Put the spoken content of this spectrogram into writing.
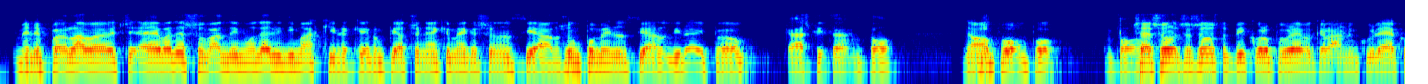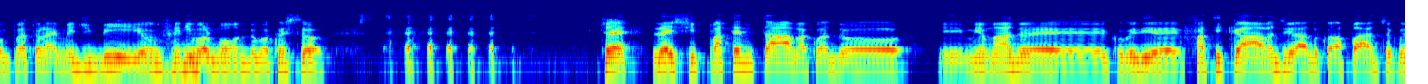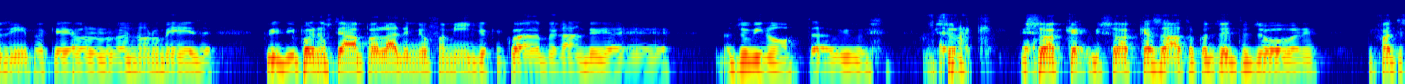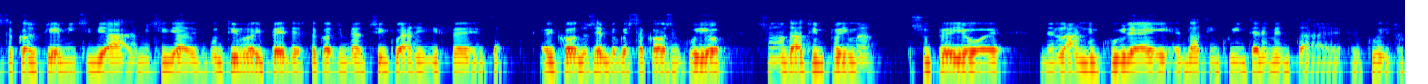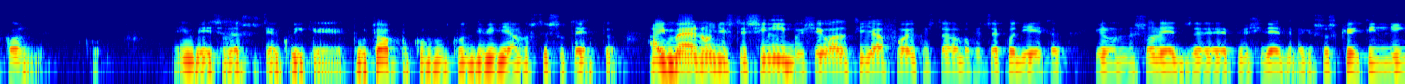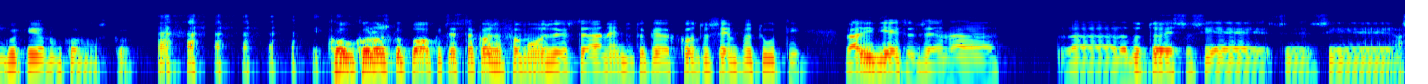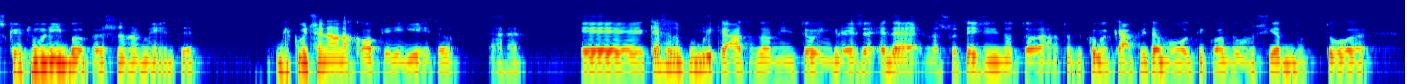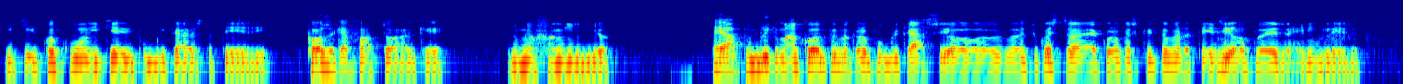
me ne parlava, eh, adesso vanno dei modelli di macchine che non piacciono neanche a me che sono anziano, sono un po' meno anziano direi, però... Caspita, un po'. No, un po', un po'. Un po'. Cioè, solo, c'è solo questo piccolo problema che l'anno in cui lei ha comprato la MGB io venivo al mondo, ma questo cioè, lei si patentava quando mia madre, come dire, faticava girando con la pancia così perché era al, al nono mese. Quindi, poi non stiamo a parlare del mio famiglio, che qua la Melandri è la giovinotta. Mi sono, mi sono, mi sono accasato con gente giovane. Infatti, questa cosa qui è micidiale, micidiale. Continuo a ripetere questa cosa, abbiamo 5 anni di differenza ricordo sempre questa cosa in cui io sono andato in prima superiore nell'anno in cui lei è andata in quinta elementare, per cui questa cosa E invece adesso stiamo qui che purtroppo con, condividiamo lo stesso tetto. Ahimè, non gli stessi libri. Se io vado a tirare fuori questa roba che c'è qua dietro, io non ne so leggere, Presidente, perché sono scritti in lingue che io non conosco. Con, conosco poco, c'è questa cosa famosa, questo aneddoto che racconto sempre a tutti. Là di dietro, cioè, la, la, la dottoressa si è, si, si è, ha scritto un libro personalmente, di cui ce n'è una copia lì dietro, uh-huh. e, che è stato pubblicato da un editore inglese ed è la sua tesi di dottorato, che come capita a molti, quando uno sia dottore, gli, qualcuno gli chiede di pubblicare questa tesi, cosa che ha fatto anche il mio famiglio era pubblic- ma ancora prima che lo pubblicassi, io ho detto questo è quello che ho scritto per la tesi, io l'ho preso, è in inglese,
